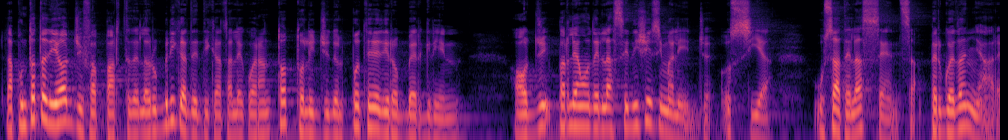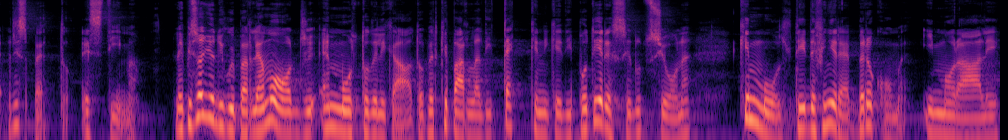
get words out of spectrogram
La puntata di oggi fa parte della rubrica dedicata alle 48 leggi del potere di Robert Greene. Oggi parliamo della sedicesima legge, ossia usate l'assenza per guadagnare rispetto e stima. L'episodio di cui parliamo oggi è molto delicato perché parla di tecniche di potere e seduzione che molti definirebbero come immorali.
